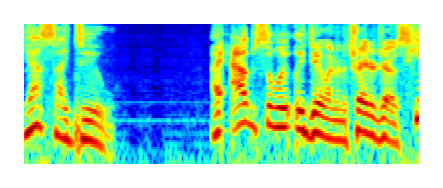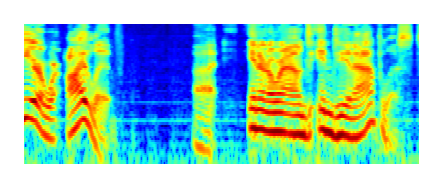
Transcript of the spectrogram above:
Yes, I do. I absolutely do. And in the Trader Joe's here, where I live, uh, in and around Indianapolis,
